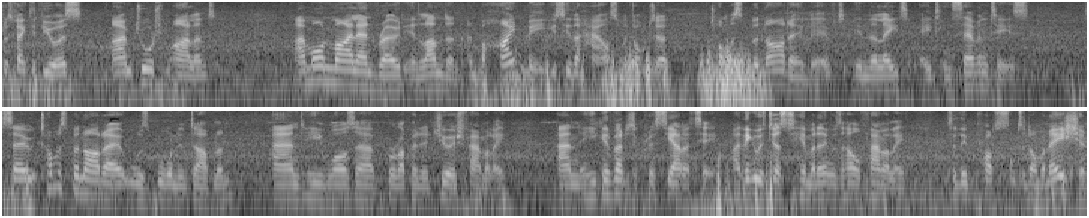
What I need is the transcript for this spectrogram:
respected viewers. I'm George from Ireland. I'm on Mile End Road in London, and behind me you see the house where Dr. Thomas Barnardo lived in the late 1870s. So, Thomas Barnardo was born in Dublin and he was uh, brought up in a Jewish family and he converted to Christianity. I think it was just him, I don't think it was the whole family, to the Protestant denomination,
